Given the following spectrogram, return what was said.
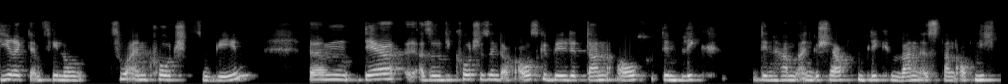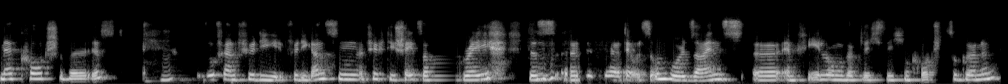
direkte Empfehlung, zu einem Coach zu gehen. Ähm, der, also die Coaches sind auch ausgebildet, dann auch den Blick, den haben einen geschärften Blick, wann es dann auch nicht mehr coachable ist. Mhm. Insofern für die, für die ganzen 50 Shades of Grey des, äh, der, des Unwohlseins äh, Empfehlung, wirklich sich einen Coach zu gönnen.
